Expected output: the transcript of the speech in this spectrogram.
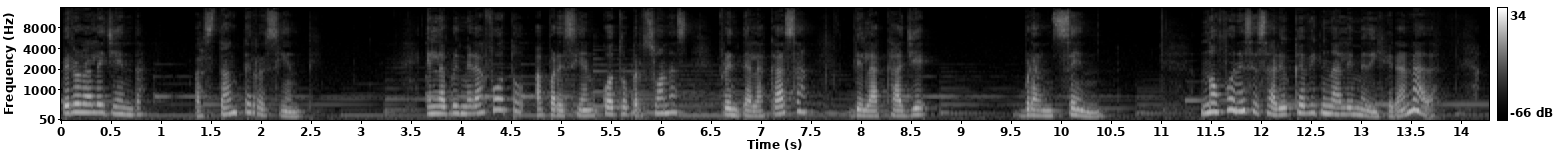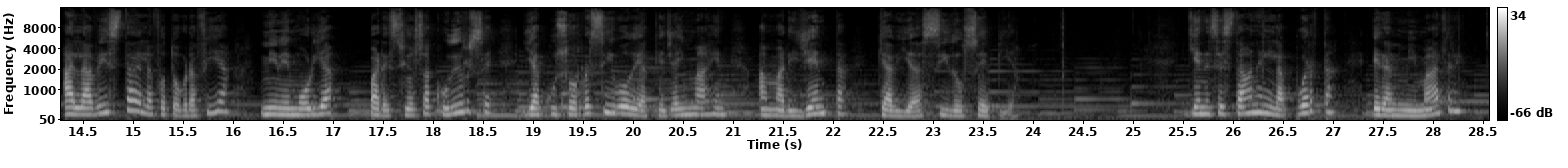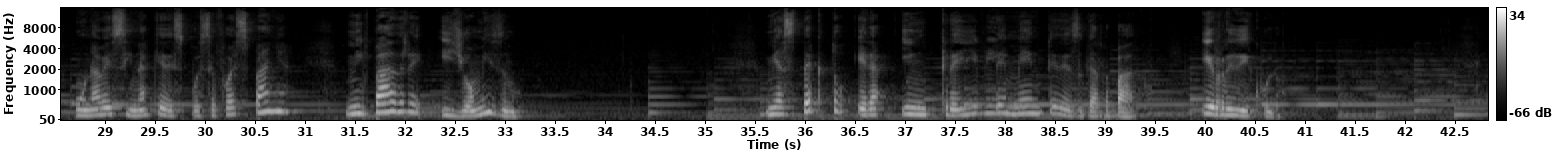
pero la leyenda bastante reciente. En la primera foto aparecían cuatro personas frente a la casa de la calle Bransen. No fue necesario que Vignale me dijera nada. A la vista de la fotografía, mi memoria pareció sacudirse y acusó recibo de aquella imagen amarillenta que había sido sepia. Quienes estaban en la puerta eran mi madre, una vecina que después se fue a España, mi padre y yo mismo. Mi aspecto era increíblemente desgarbado y ridículo.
